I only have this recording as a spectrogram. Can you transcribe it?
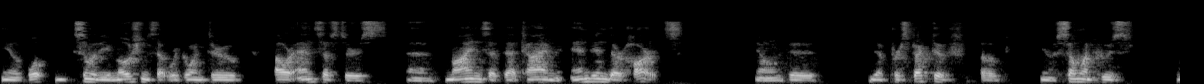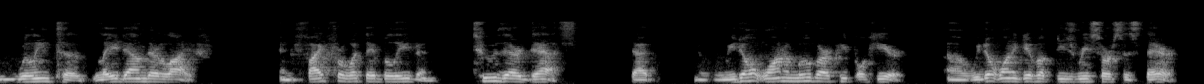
you know, what some of the emotions that were going through our ancestors' uh, minds at that time and in their hearts. You know, the the perspective of you know someone who's willing to lay down their life and fight for what they believe in to their death that you know, we don't want to move our people here. Uh, we don't want to give up these resources there.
